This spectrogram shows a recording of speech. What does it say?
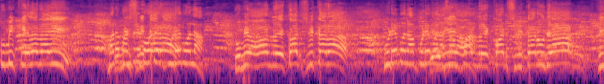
तुम्ही केलं नाही. बरं तुम्ही मंत्री महोदय स्वीकारा. पुढे बोला. तुम्ही ऑन रेकॉर्ड स्वीकारा. पुढे बोला पुढे बोला त्यांनी ऑन संपवा. रेकॉर्ड स्वीकारू द्या की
